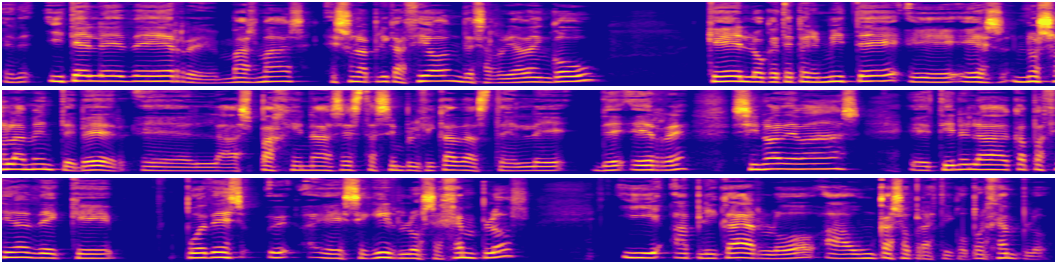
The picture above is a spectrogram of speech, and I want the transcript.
ITLDR es una aplicación desarrollada en Go que lo que te permite eh, es no solamente ver eh, las páginas estas simplificadas TLDR, sino además eh, tiene la capacidad de que puedes seguir los ejemplos y aplicarlo a un caso práctico. Por ejemplo,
